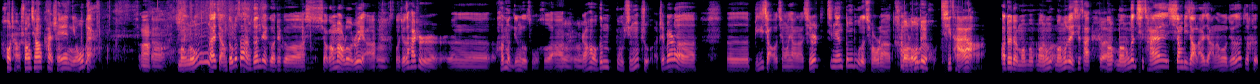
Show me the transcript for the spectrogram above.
后场双枪，看谁牛呗。啊，啊，猛龙来讲，德罗赞跟这个这个小钢炮洛瑞啊，嗯我觉得还是呃很稳定的组合啊。嗯嗯，然后跟步行者这边的呃比较的情况下呢，其实今年东部的球呢，看猛龙对奇才啊，啊，对对，猛猛猛龙猛龙队奇才，猛猛龙跟奇才相比较来讲呢，我觉得这很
